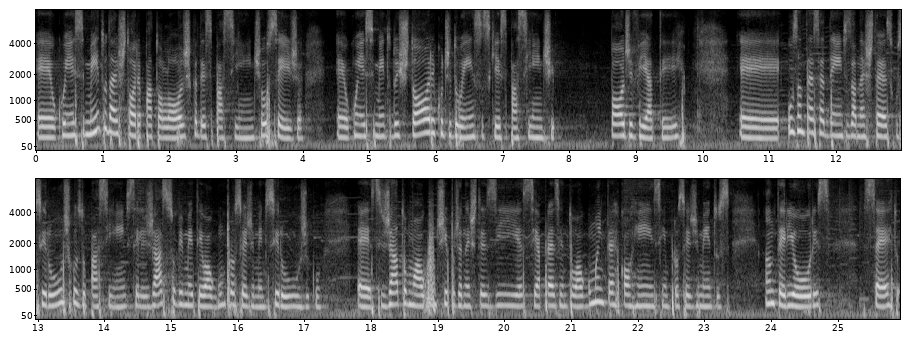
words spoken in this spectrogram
é, o conhecimento da história patológica desse paciente, ou seja, é, o conhecimento do histórico de doenças que esse paciente pode vir a ter, é, os antecedentes anestésicos cirúrgicos do paciente, se ele já se submeteu a algum procedimento cirúrgico, é, se já tomou algum tipo de anestesia, se apresentou alguma intercorrência em procedimentos anteriores certo?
